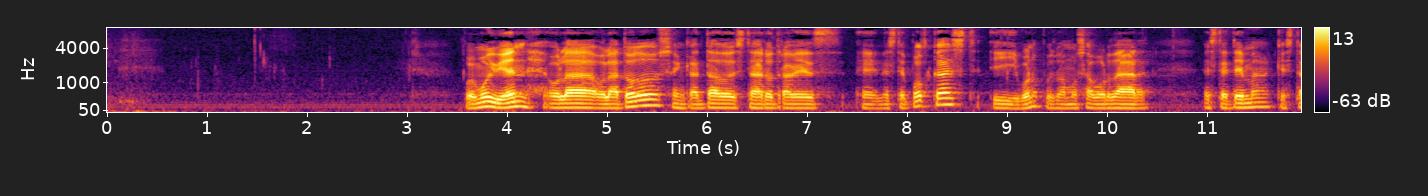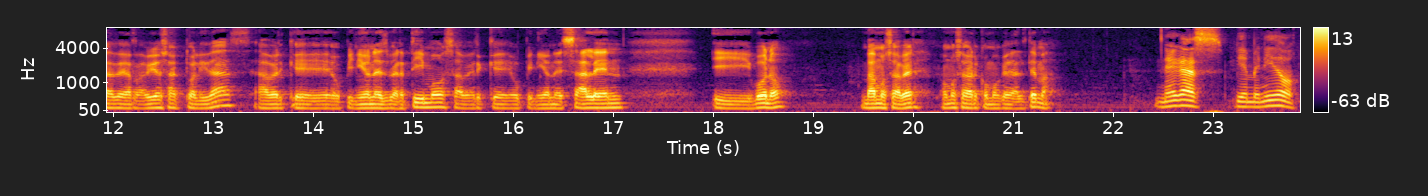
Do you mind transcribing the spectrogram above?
Pues muy bien, hola, hola a todos, encantado de estar otra vez en este podcast. Y bueno, pues vamos a abordar este tema que está de rabiosa actualidad, a ver qué opiniones vertimos, a ver qué opiniones salen. Y bueno, vamos a ver, vamos a ver cómo queda el tema. Negas, bienvenido.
